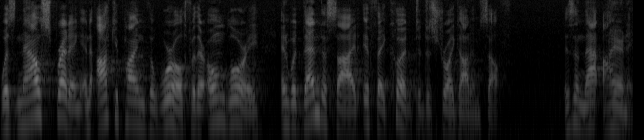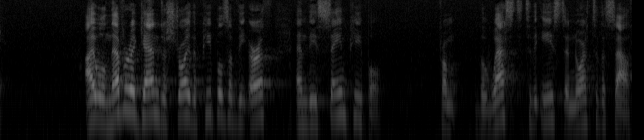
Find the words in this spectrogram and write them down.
was now spreading and occupying the world for their own glory and would then decide, if they could, to destroy God Himself. Isn't that irony? I will never again destroy the peoples of the earth, and these same people, from the west to the east and north to the south,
